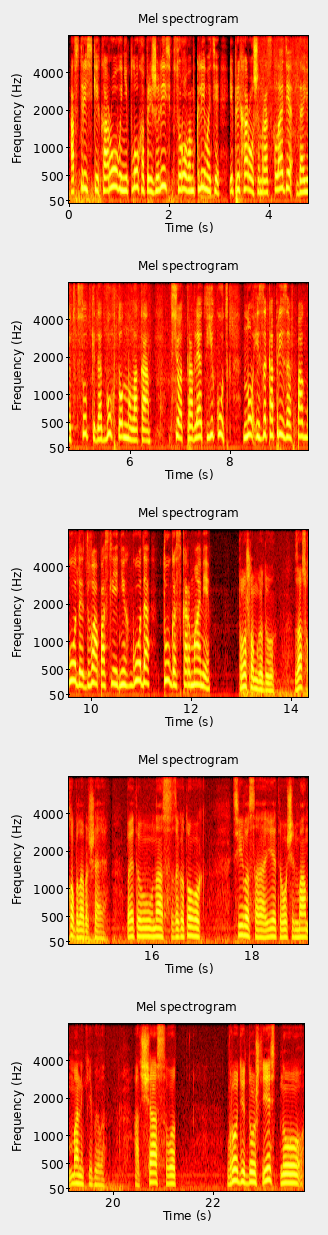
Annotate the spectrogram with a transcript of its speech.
Австрийские коровы неплохо прижились в суровом климате и при хорошем раскладе дают в сутки до двух тонн молока. Все отправляют в Якутск, но из-за капризов погоды два последних года туго с кормами. В прошлом году засуха была большая, поэтому у нас заготовок силоса, и это очень маленькие было. А сейчас вот вроде дождь есть, но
